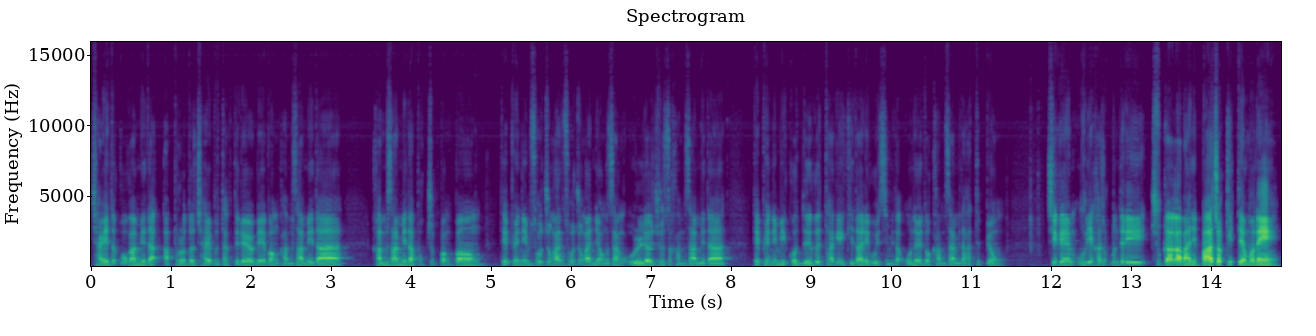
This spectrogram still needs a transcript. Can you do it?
잘 듣고 갑니다. 앞으로도 잘 부탁드려요. 매번 감사합니다. 감사합니다. 폭죽 뻥뻥 대표님 소중한 소중한 영상 올려주셔서 감사합니다. 대표님 믿고 느긋하게 기다리고 있습니다. 오늘도 감사합니다. 하트뿅. 지금 우리 가족분들이 주가가 많이 빠졌기 때문에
